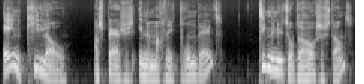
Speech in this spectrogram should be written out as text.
1 kilo asperges in een magnetron deed. 10 minuten op de hoogste stand.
